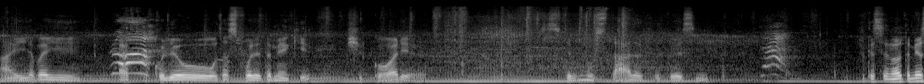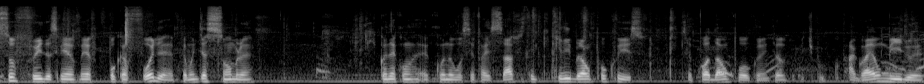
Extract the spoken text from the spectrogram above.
Aí já vai vai colher outras folhas também aqui. Chicória. Se teve mostarda, qualquer coisa assim. Porque a cenoura também é sofrida, assim, meio, meio pouca folha, fica muita sombra. né? Que quando, é, é quando você faz safra, você tem que equilibrar um pouco isso. Você pode dar um pouco, né? Então, tipo, agora é o milho, né?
